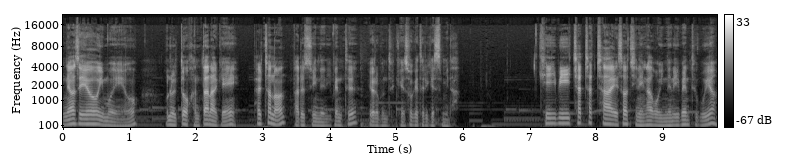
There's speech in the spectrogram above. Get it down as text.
안녕하세요 이모예요. 오늘 또 간단하게 8,000원 받을 수 있는 이벤트 여러분들께 소개해 드리겠습니다. KB 차차차에서 진행하고 있는 이벤트고요.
